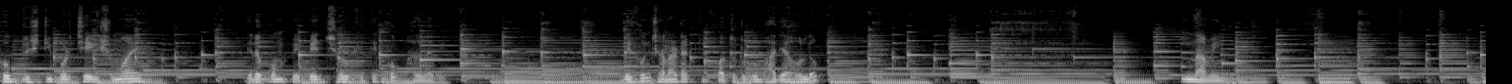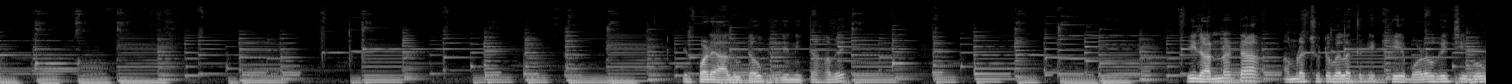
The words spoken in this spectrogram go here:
খুব বৃষ্টি পড়ছে এই সময়। এরকম পেঁপের ঝোল খেতে খুব ভালো লাগে। দেখুন ছানাটা কি কতটুকু ভাজা হলো। নামিয়ে। এরপরে আলুটাও ভেজে নিতে হবে। এই রান্নাটা আমরা ছোটবেলা থেকে খেয়ে বড় হয়েছি এবং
